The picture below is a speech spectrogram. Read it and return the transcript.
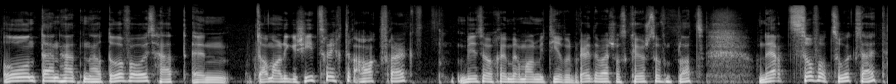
Und dann hat ein Autor von uns hat einen damaligen Schiedsrichter angefragt, wieso können wir mal mit dir darüber reden, weißt, du, was hörst du auf dem Platz? Und er hat sofort zugesagt.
